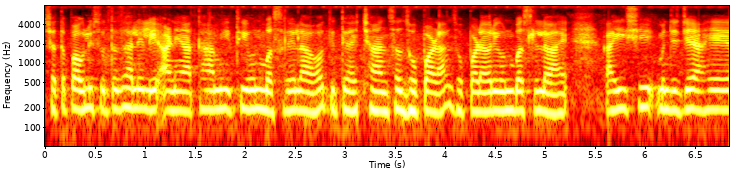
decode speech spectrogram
शतपावलीसुद्धा झालेली आणि आता आम्ही इथे येऊन बसलेलो आहोत. तिथे आहे छानसा झोपाळा. झोपाळ्यावर येऊन बसलेलो आहे. काहीशी म्हणजे जे आहे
